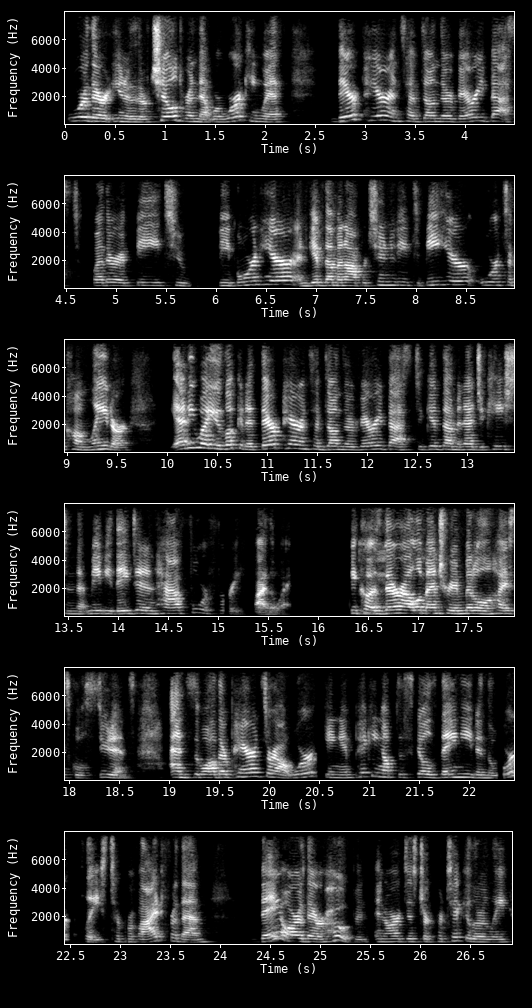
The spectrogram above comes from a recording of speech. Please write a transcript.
or their, you know, their children that we're working with, their parents have done their very best, whether it be to be born here and give them an opportunity to be here or to come later any way you look at it, their parents have done their very best to give them an education that maybe they didn't have for free, by the way because mm-hmm. they're elementary and middle and high school students. And so while their parents are out working and picking up the skills they need in the workplace to provide for them, they are their hope in, in, our district, particularly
